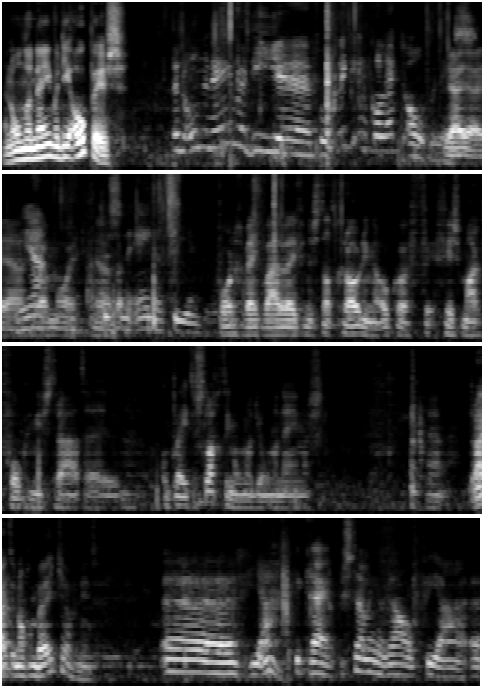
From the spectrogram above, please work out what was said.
Een ondernemer die open is. Een ondernemer die eh, voor collect open is. Ja, ja, ja. Ja. mooi. Ja, Tussen 1 en 4. Vorige week waren we even in de stad Groningen, ook eh, vi- vismarkt, Volkingenstraat. eh, Een complete slachting onder die ondernemers. Ja. Draait er nog een beetje of niet? Eh, ja, ik krijg bestellingen wel via eh,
